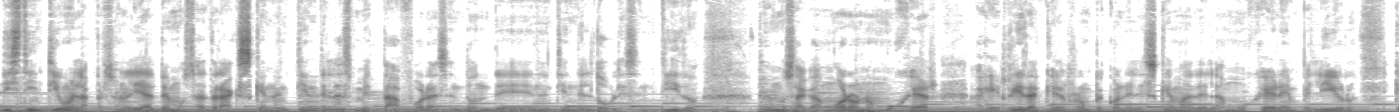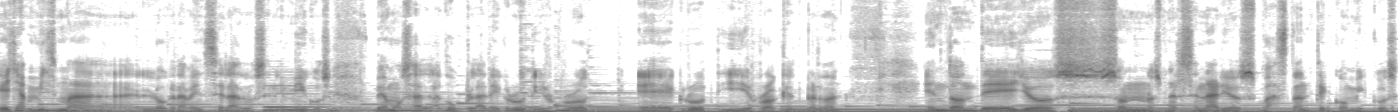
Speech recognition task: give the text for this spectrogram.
distintivo en la personalidad. Vemos a Drax que no entiende las metáforas, en donde no entiende el doble sentido. Vemos a Gamora, una mujer aguerrida que rompe con el esquema de la mujer en peligro, que ella misma logra vencer a los enemigos. Vemos a la dupla de Groot y, eh, Groot y Rocket, perdón, en donde ellos son unos mercenarios bastante cómicos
